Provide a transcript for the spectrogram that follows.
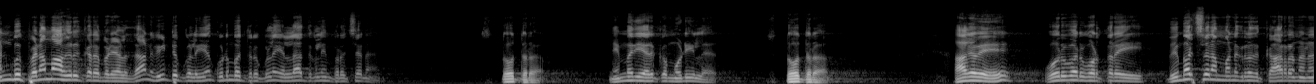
அன்பு பிணமாக இருக்கிறபடியால் தான் வீட்டுக்குள்ளேயும் குடும்பத்திற்குள்ளேயும் எல்லாத்துக்குள்ளேயும் பிரச்சனை. ஸ்தோத்திரம் நிம்மதியாக இருக்க முடியல. ஸ்தோத்திரம் ஆகவே ஒருவர் ஒருத்தரை விமர்சனம் பண்ணுகிறது காரணம் என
